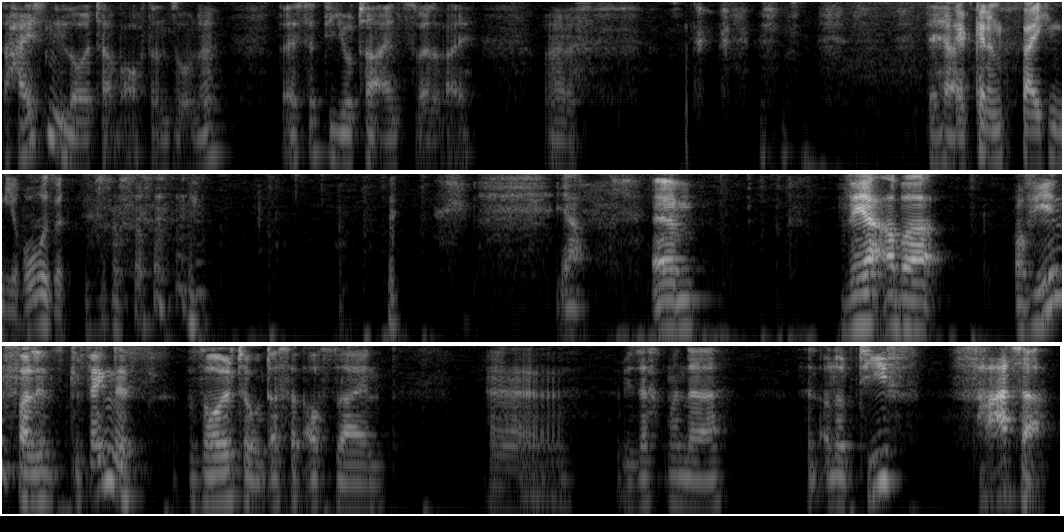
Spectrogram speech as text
da heißen die Leute aber auch dann so, ne? Da ist das die Jutta 123. Äh, der Herr, Erkennungszeichen die Rose. ja. Ähm, wer aber auf jeden Fall ins Gefängnis sollte, und das hat auch sein, äh, wie sagt man da, sein Adoptivvater,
